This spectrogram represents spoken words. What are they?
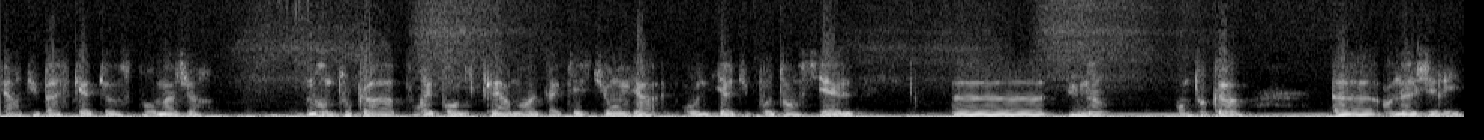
faire du basket un sport majeur? En tout cas, pour répondre clairement à ta question, il y a, du potentiel humain, en tout cas, en Algérie.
